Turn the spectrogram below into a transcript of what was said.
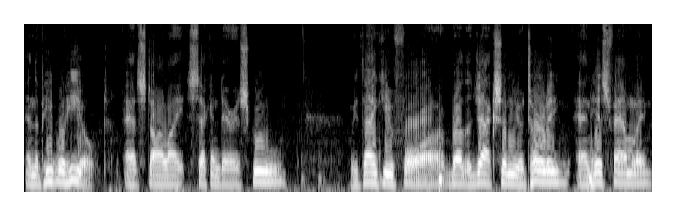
and the people healed at Starlight Secondary School we thank you for Brother Jackson Yotoli and his family,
